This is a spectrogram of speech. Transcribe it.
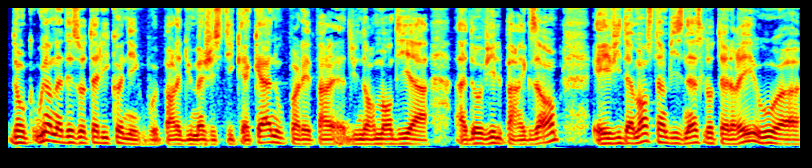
Donc oui, on a des hôtels iconiques. Vous pouvez parler du Majestic à Cannes, vous pouvez parler du Normandie à, Deauville, par exemple. Et évidemment, c'est un business, l'hôtellerie, où euh,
